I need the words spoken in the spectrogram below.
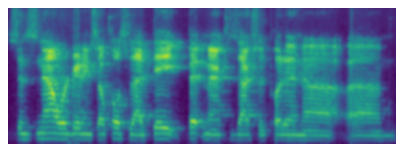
since now we're getting so close to that date, BitMEX has actually put in a, um,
